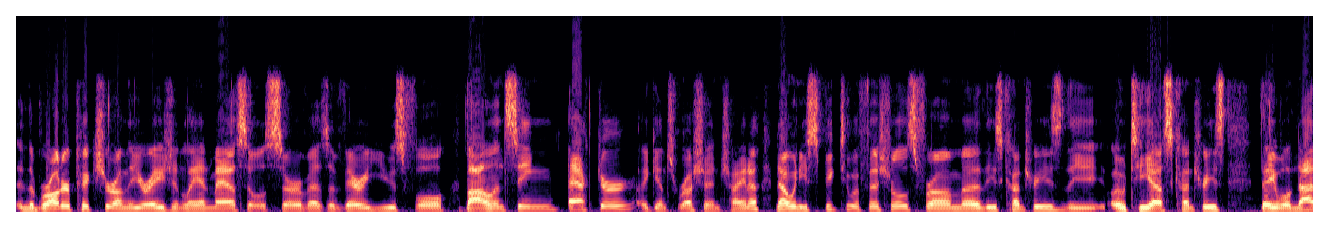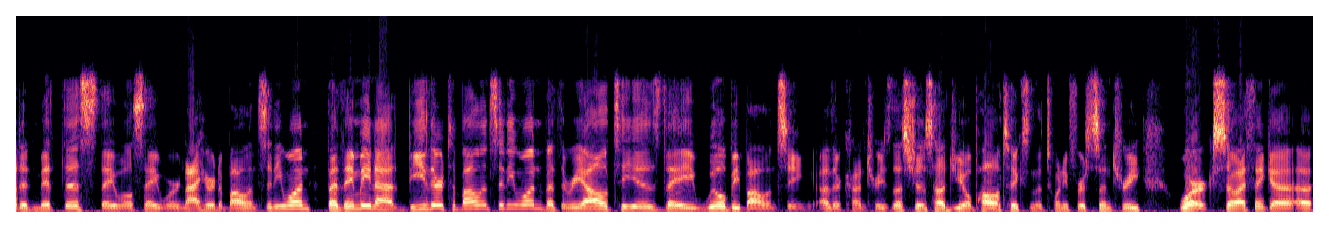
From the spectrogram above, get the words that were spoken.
in the broader picture on the Eurasian landmass, it will serve as a very useful balancing actor against Russia and China. Now, when you speak to officials from uh, these countries, the OTS countries, they will not admit this. They will say, We're not here to balance anyone, but they may not be there to balance anyone. But the reality is, they will be balancing other countries. That's just how geopolitics in the 21st century works. So I think a,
